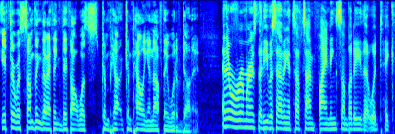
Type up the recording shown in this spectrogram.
if there was something that I think they thought was compel- compelling enough, they would have done it. And there were rumors that he was having a tough time finding somebody that would take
